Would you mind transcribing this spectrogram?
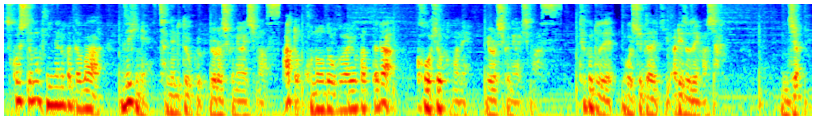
少しでも気になる方は、ぜひね、チャンネル登録よろしくお願いします。あと、この動画が良かったら、高評価もね、よろしくお願いします。ということで、ご視聴いただきありがとうございました。じゃあ。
